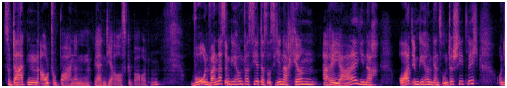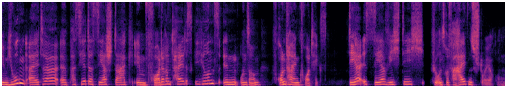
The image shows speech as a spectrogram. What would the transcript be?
zu Datenautobahnen werden die ausgebaut. Ne? Wo und wann das im Gehirn passiert, das ist je nach Hirnareal, je nach Ort im Gehirn ganz unterschiedlich. Und im Jugendalter äh, passiert das sehr stark im vorderen Teil des Gehirns, in unserem frontalen Kortex der ist sehr wichtig für unsere Verhaltenssteuerung.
